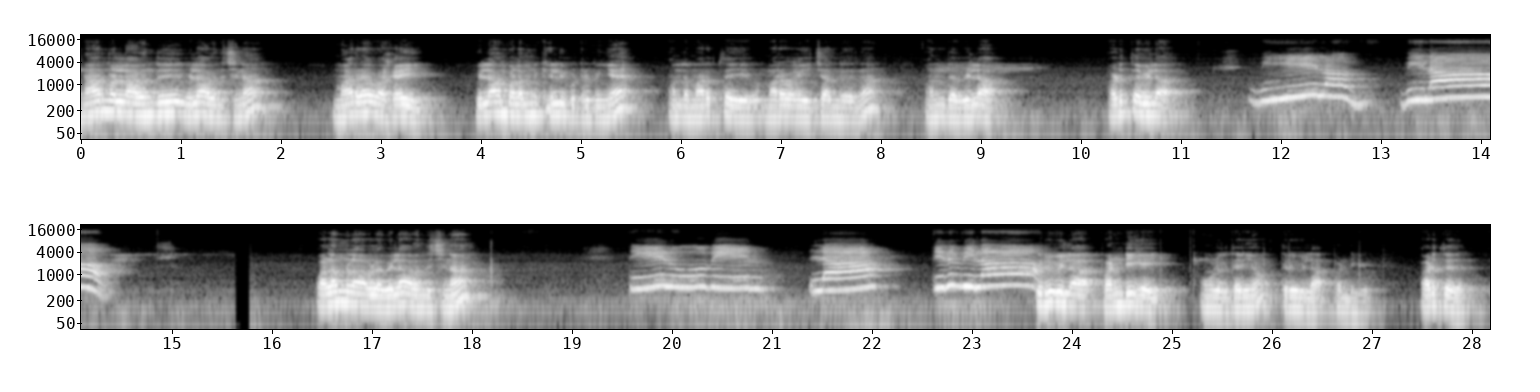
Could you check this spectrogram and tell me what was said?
நார்மல்லா வந்து விழா வந்துச்சுன்னா மர வகை விளாம்பழம்னு கேள்விப்பட்டிருப்பீங்க. அந்த மரத்தை மர வகையை சார்ந்தது தான் அந்த விழா. அடுத்த விழா. வீலா விழா. பழம்லாவில் விழா வந்துச்சுன்னா? திருவிழா திருவிழா. பண்டிகை. உங்களுக்கு தெரியும் திருவிழா பண்டிகை. அடுத்தது.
